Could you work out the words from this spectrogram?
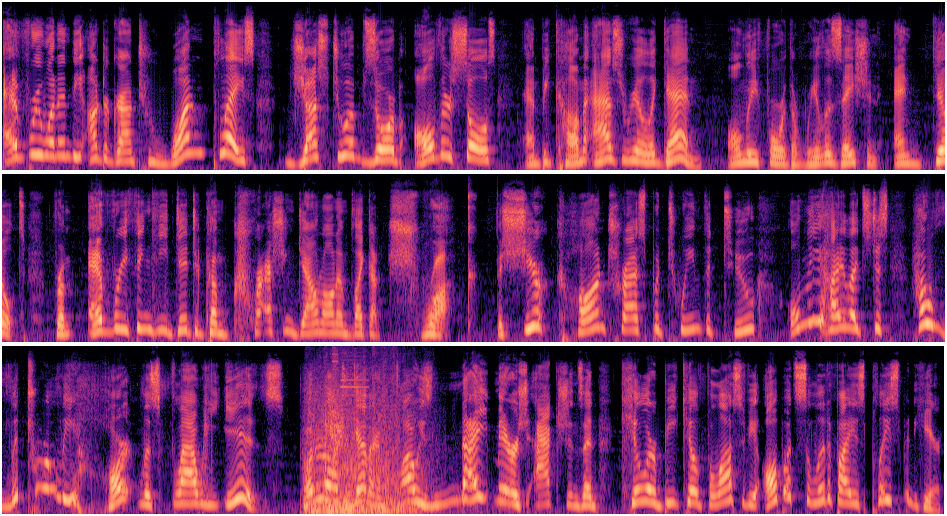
everyone in the underground to one place just to absorb all their souls and become Asriel again only for the realization and guilt from everything he did to come crashing down on him like a truck. The sheer contrast between the two only highlights just how literally heartless Flowey is. Put it all together, and Flowey's nightmarish actions and killer be killed philosophy all but solidify his placement here.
